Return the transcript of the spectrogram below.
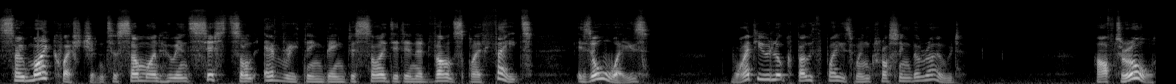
So my question to someone who insists on everything being decided in advance by fate is always, why do you look both ways when crossing the road? After all,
